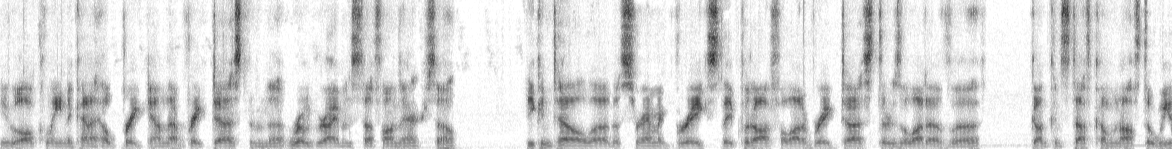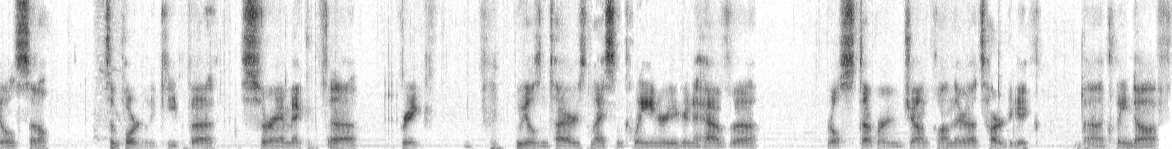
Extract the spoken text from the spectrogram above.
new all clean to kind of help break down that brake dust and the road grime and stuff on there. So you can tell uh, the ceramic brakes they put off a lot of brake dust. There's a lot of uh, gunk and stuff coming off the wheels, so it's important to keep uh, ceramic uh, brake wheels and tires nice and clean, or you're going to have uh, real stubborn junk on there that's hard to get uh, cleaned off.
